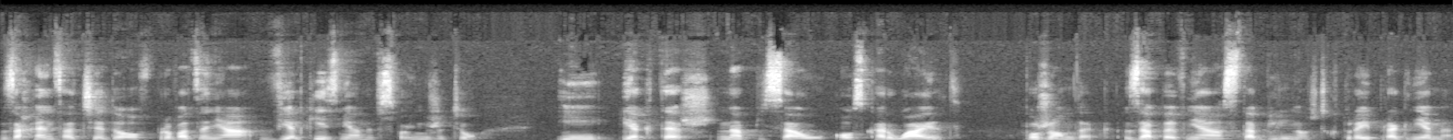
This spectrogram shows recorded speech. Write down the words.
zachęca Cię do wprowadzenia wielkiej zmiany w swoim życiu. I jak też napisał Oscar Wilde, porządek zapewnia stabilność, której pragniemy,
